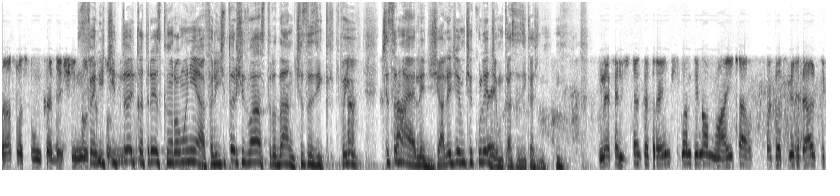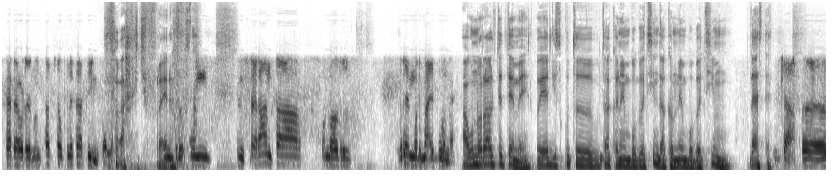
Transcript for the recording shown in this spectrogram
vreau să vă spun că, deși nu Felicitări sunt că trăiesc în România! Felicitări și dumneavoastră, Dan! Ce să zic? Păi, Da. ce să Da. mai alegi? Alegem ce culegem, ca să zic așa. ne felicităm că trăim și continuăm aici, pe deosebire de alții care au renunțat și au plecat dincolo. Ah, ce fraier a fost. în, în speranța unor vremuri mai bune. A unor alte teme. Ei discută dacă ne îmbogățim, dacă nu ne îmbogățim, de astea. Da. Uh,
